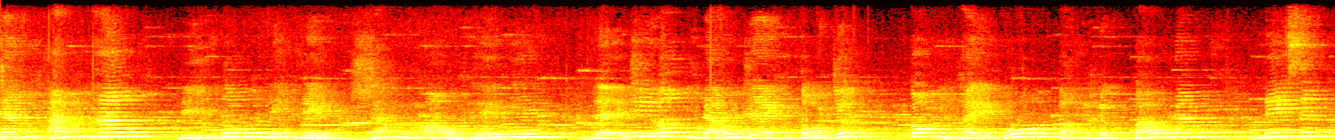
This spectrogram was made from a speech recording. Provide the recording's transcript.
trắng âm hao điểm tô nét đẹp sắc màu thế gian. Lễ tri ân đạo tràng tổ chức, con thầy cô tận lực bao năm. Đi sinh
